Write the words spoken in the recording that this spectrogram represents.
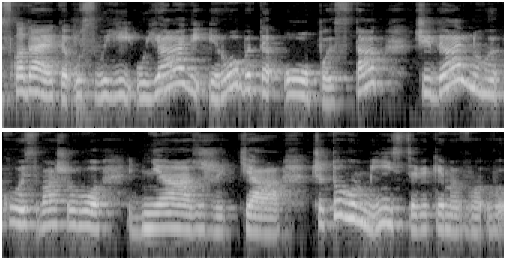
складаєте у своїй уяві і робите опис, так? чи ідеального якогось вашого дня з життя, чи того місця, в якому ви,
